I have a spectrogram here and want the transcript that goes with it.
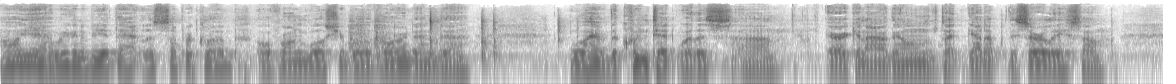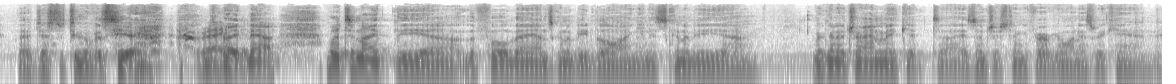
Oh, yeah, we're going to be at the Atlas Supper Club over on Wilshire Boulevard, and uh, we'll have the quintet with us. Uh, Eric and I are the only ones that got up this early, so they're just the two of us here Right. right, now. But tonight, the uh, the full band's going to be blowing, and it's going to be. Uh, we're going to try and make it uh, as interesting for everyone as we can. Yeah.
